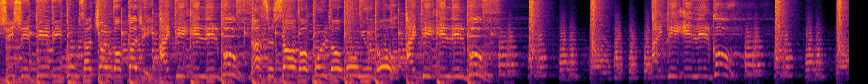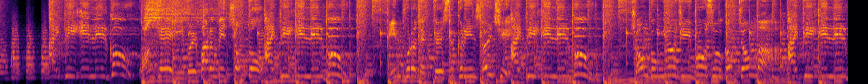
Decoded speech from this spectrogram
CCTV 공사 철거까지. IP119 나스 서버 폴더 공유도. IP119 IP119 IP119 광 케이블 빠른 빛 속도 IP119 빔 프로젝트 스크린 설치 IP119 전국 유지 보수 걱정 마 IP119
